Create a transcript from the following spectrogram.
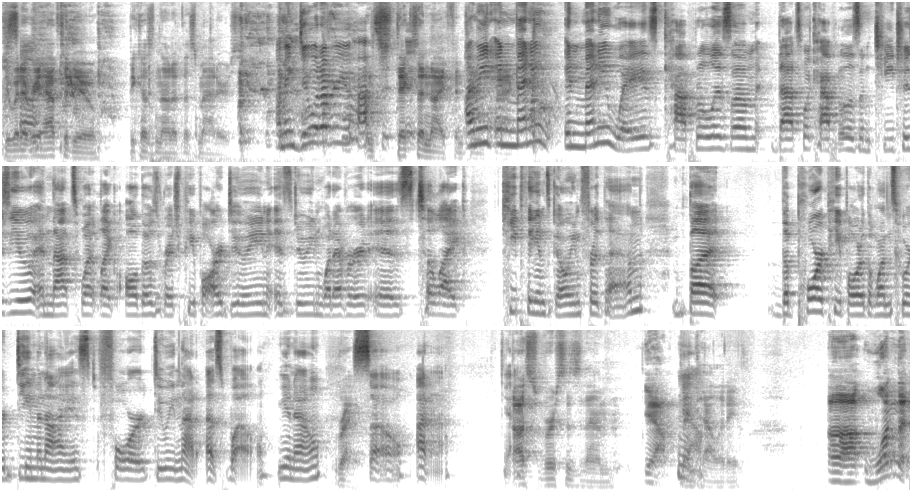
Do whatever So- you have to do because none of this matters. I mean, do whatever you have And to. sticks a knife into I mean, in back. many in many ways, capitalism. That's what capitalism teaches you, and that's what like all those rich people are doing is doing whatever it is to like keep things going for them. But the poor people are the ones who are demonized for doing that as well. You know. Right. So I don't know. us versus them Yeah. Yeah. mentality. Uh, one that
